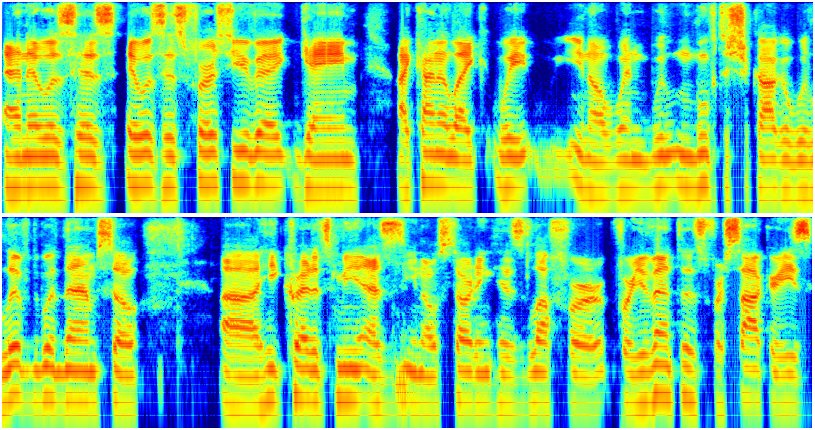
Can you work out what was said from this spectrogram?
and it was his it was his first Juve game. I kind of like we you know when we moved to Chicago, we lived with them, so uh, he credits me as you know starting his love for for Juventus for soccer. He's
